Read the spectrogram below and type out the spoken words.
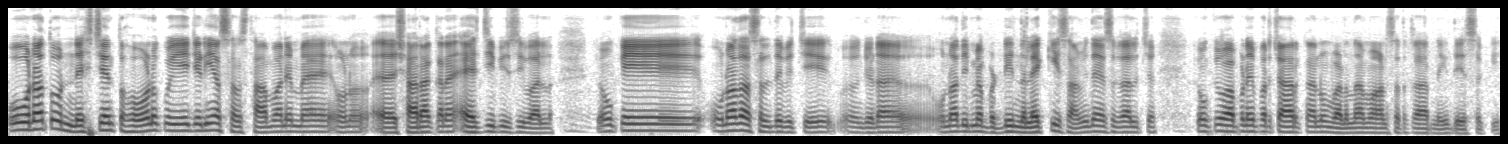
ਉਹ ਉਹਨਾਂ ਤੋਂ ਨਿਸ਼ਚਿੰਤ ਹੋਣ ਕੋਈ ਇਹ ਜਿਹੜੀਆਂ ਸੰਸਥਾਵਾਂ ਨੇ, ਮੈਂ ਹੁਣ ਇਸ਼ਾਰਾ ਕਰਾਂ ਐਸਜੀਪੀਸੀ ਵੱਲ, ਕਿਉਂਕਿ ਉਹਨਾਂ ਦਾ ਅਸਲ ਦੇ ਵਿੱਚ ਇਹ ਜਿਹੜਾ ਉਹਨਾਂ ਦੀ ਮੈਂ ਵੱਡੀ ਨਲਾਇਕੀ ਸਮਝਦਾ ਇਸ ਗੱਲ 'ਚ, ਕਿਉਂਕਿ ਉਹ ਆਪਣੇ ਪ੍ਰਚਾਰਕਾਂ ਨੂੰ ਵੜਨਾ ਮਾਣ ਸਤਿਕਾਰ ਨਹੀਂ ਦੇ ਸਕੀ।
